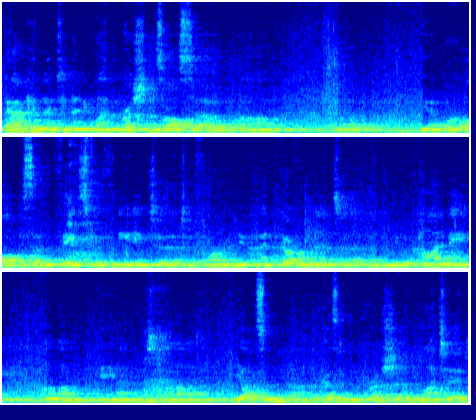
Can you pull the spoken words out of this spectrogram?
back in 1991, the Russians also, um, uh, you know, were all of a sudden faced with needing to, to form a new kind of government, a, a new economy. Um, and Yeltsin, uh, the president of Russia, wanted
